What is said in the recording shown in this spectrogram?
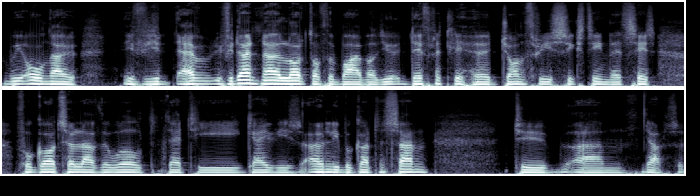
we all know if you have if you don't know a lot of the Bible, you definitely heard John three sixteen that says, "For God so loved the world that He gave His only begotten Son." To um, yeah, so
